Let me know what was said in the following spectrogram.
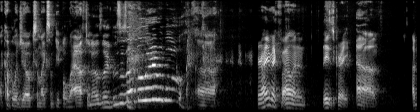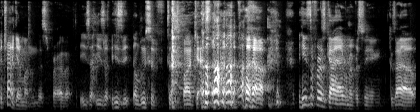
a couple of jokes, and like some people laughed, and I was like, this is unbelievable. Uh, Ryan McFarland, he's great. Um, I've been trying to get him on this forever. He's he's he's elusive to this podcast. but, uh, he's the first guy I remember seeing because uh,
